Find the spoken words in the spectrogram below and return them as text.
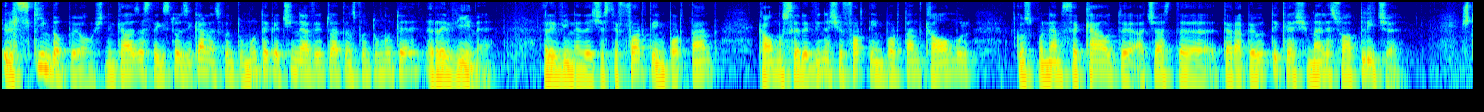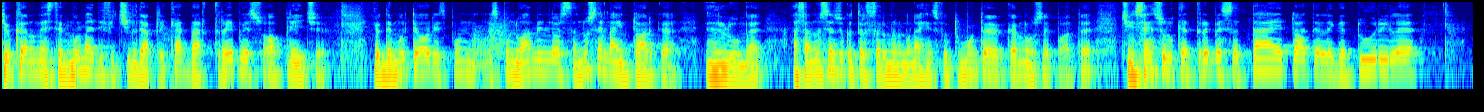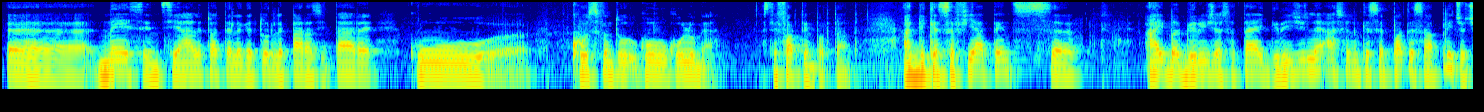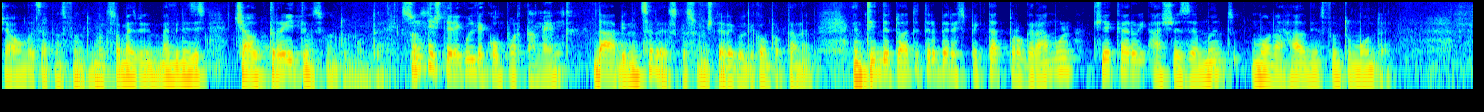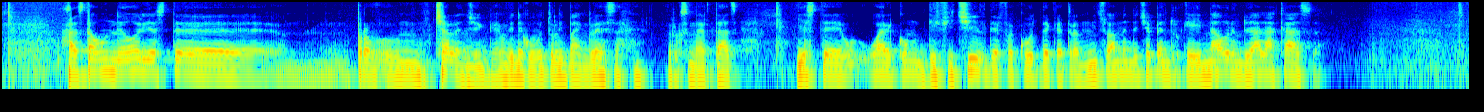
îl schimbă pe om și din cauza asta există o zicală în Sfântul Munte că cine a venit toată în Sfântul Munte revine. Revine. Deci este foarte important ca omul să revină și e foarte important ca omul, cum spuneam, să caute această terapeutică și mai ales să o aplice. Știu că nume este mult mai dificil de aplicat, dar trebuie să o aplice. Eu de multe ori spun, spun oamenilor să nu se mai întoarcă în lume, Asta nu în sensul că trebuie să rămână monahi în Sfântul Munte, că nu se poate, ci în sensul că trebuie să taie toate legăturile uh, neesențiale, toate legăturile parazitare cu, uh, cu, Sfântul, cu, cu lumea. Asta e foarte important. Adică să fie atent să aibă grijă, să taie grijile, astfel încât să poate să aplice ce au învățat în Sfântul Munte, sau mai, mai bine zis, ce au trăit în Sfântul Munte. Sunt niște reguli de comportament? Da, bineînțeles că sunt niște reguli de comportament. Întâi de toate trebuie respectat programul fiecărui așezământ monahal din Sfântul Munte. Asta uneori este um, challenging, îmi vine cuvântul în limba engleză, vă rog să mă iertați, este oarecum dificil de făcut de către anumiți oameni. De ce? Pentru că ei n-au rânduială acasă.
